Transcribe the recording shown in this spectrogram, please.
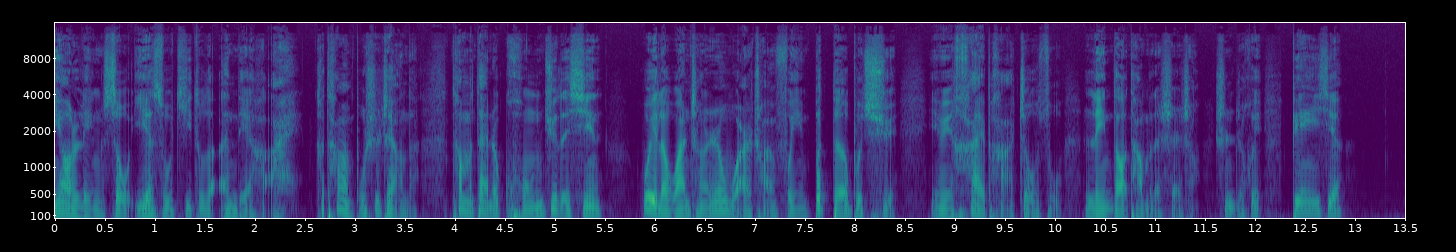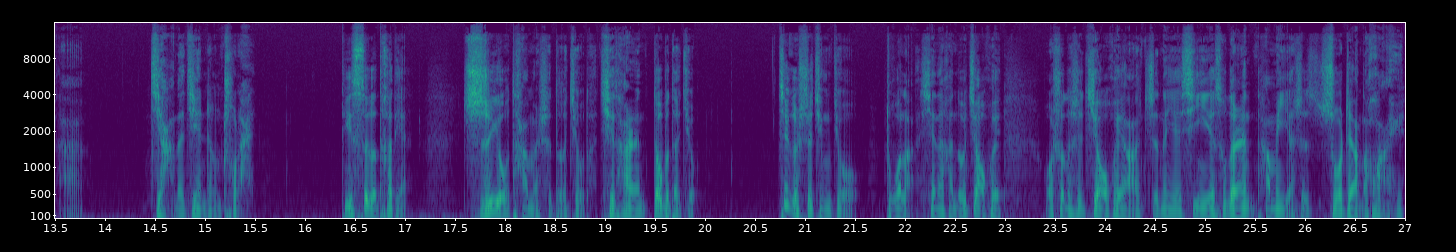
要领受耶稣基督的恩典和爱，可他们不是这样的，他们带着恐惧的心，为了完成任务而传福音，不得不去，因为害怕咒诅临到他们的身上，甚至会编一些啊假的见证出来。第四个特点，只有他们是得救的，其他人都不得救。这个事情就多了。现在很多教会，我说的是教会啊，指那些信耶稣的人，他们也是说这样的话语：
